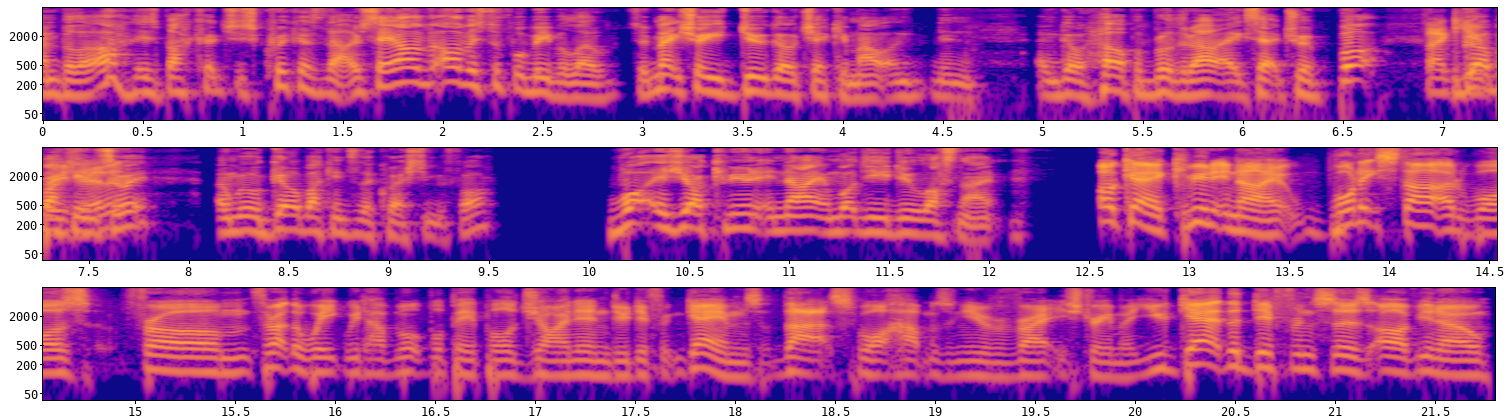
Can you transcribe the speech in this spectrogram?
and below. Oh, he's back just quick as that. I say all, all of his stuff will be below. So make sure you do go check him out and and, and go help a brother out, etc. But Thank you, go back into it. it. And we'll go back into the question before. What is your community night and what do you do last night? Okay, community night. What it started was from throughout the week, we'd have multiple people join in, do different games. That's what happens when you're a variety streamer. You get the differences of, you know,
